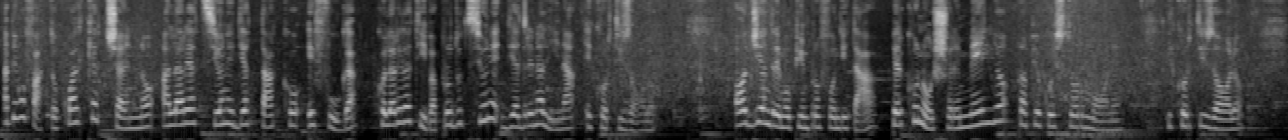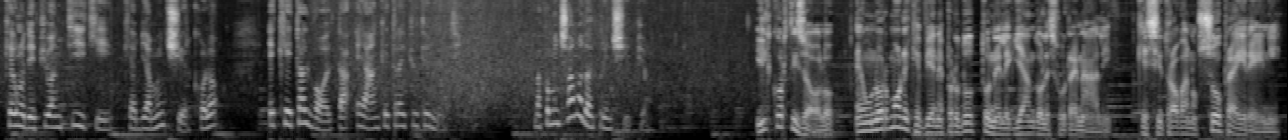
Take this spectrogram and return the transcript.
abbiamo fatto qualche accenno alla reazione di attacco e fuga con la relativa produzione di adrenalina e cortisolo. Oggi andremo più in profondità per conoscere meglio proprio questo ormone, il cortisolo, che è uno dei più antichi che abbiamo in circolo e che talvolta è anche tra i più temuti. Ma cominciamo dal principio. Il cortisolo è un ormone che viene prodotto nelle ghiandole surrenali, che si trovano sopra i reni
